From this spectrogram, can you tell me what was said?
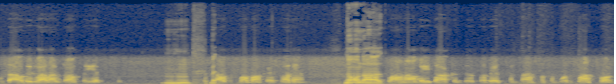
Un daudz izvēlās braukt lietas. Mm -hmm. Tas Bet... nav tas labākais variants. Nu, un, uh... Plānā bija tā, ka sabiedriskam transportam būtu platforma.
